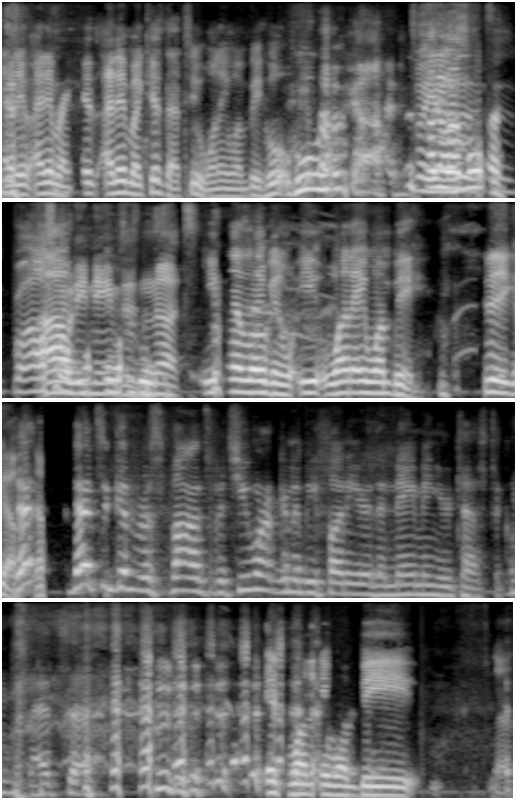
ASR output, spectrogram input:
I named, I named my kids. I named my kids that too. One A, one B. Who? Who? Oh God. That's what Tell he you also, more. also Uh, what he one A, names is nuts. Eli Logan. One A, one B. There you go. That, that's a good response, but you weren't going to be funnier than naming your testicles. That's uh, It's one A, one B. No,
